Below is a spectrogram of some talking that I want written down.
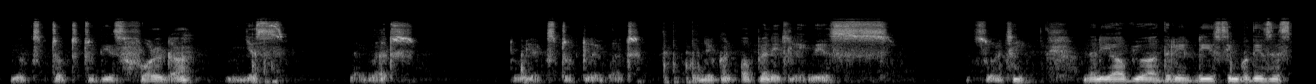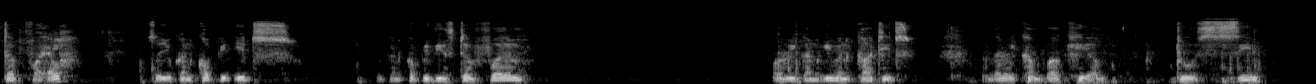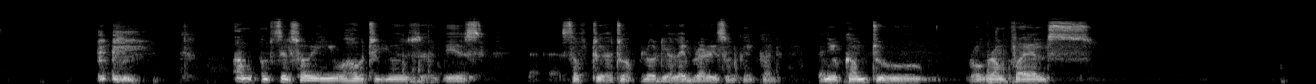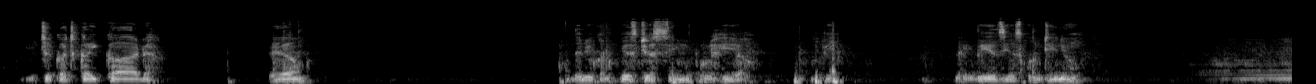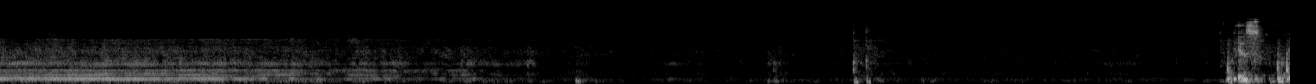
You extract to this folder. Yes like that. To extract like that. And you can open it like this. Switching then you have your 3d symbol. This is a step file. So you can copy it. You can copy this step file. Or we can even cut it and then we come back here to see I'm, I'm still showing you how to use this uh, software to upload your libraries on KiCad. Then you come to program files, you check out KiCad, yeah. Then you can paste your symbol here, like this. Yes, continue.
